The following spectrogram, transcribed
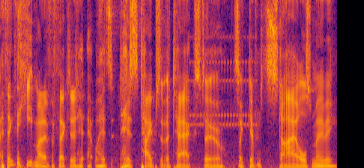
I think the heat might have affected his, his types of attacks too. It's like different styles, maybe.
